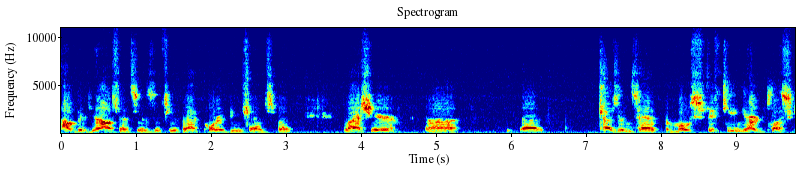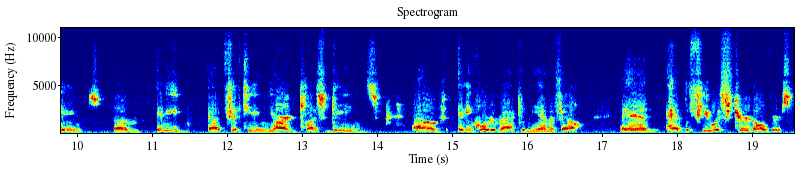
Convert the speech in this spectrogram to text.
how good your offense is if you're that poor a defense. But last year, uh, uh, Cousins had the most 15 yard plus games of any uh, 15 yard plus gains of any quarterback in the NFL and had the fewest turnovers.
